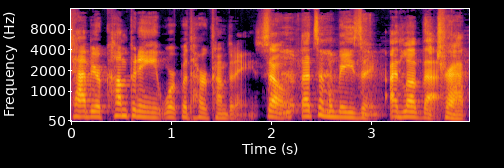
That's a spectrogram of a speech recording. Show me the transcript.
to have your company work with her company. So that's amazing. I love that. Trap.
